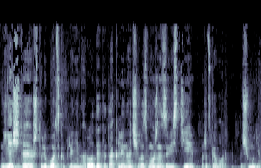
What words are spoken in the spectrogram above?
Я считаю, что любое скопление народа, это так или иначе возможность завести разговор. Почему нет?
